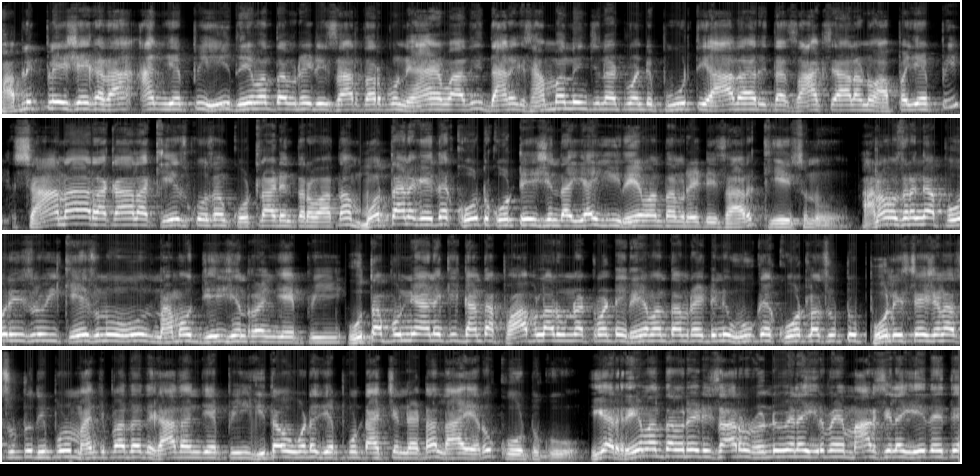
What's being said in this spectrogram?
పబ్లిక్ ప్లేసే కదా అని చెప్పి రేవంత్ రెడ్డి సార్ తరపు న్యాయవాది దానికి సంబంధించినటువంటి పూర్తి ఆధారిత సాక్ష్యాలను అప్పచెప్పి చాలా రకాల కేసు కోసం కొట్లాడిన తర్వాత మొత్తానికైతే కోర్టు కొట్టేసింది అయ్యా ఈ రేవంతం రెడ్డి సార్ కేసును. అనవసరంగా పోలీసులు ఈ కేసును నమోదు చేసిండ్రని చెప్పి ఉత పుణ్యానికి గంత పాపులర్ ఉన్నటువంటి రేవంతం రెడ్డిని ఊకే కోట్ల చుట్టూ పోలీస్ స్టేషన్ల చుట్టూ తిప్పుడు మంచి పద్ధతి కాదని చెప్పి హితవు కూడా చెప్పుకుంటూ వచ్చిండట లాయరు కోర్టుకు. ఇక రేవంత్ రెడ్డి సారు రెండు వేల ఇరవై మార్చిలో ఏదైతే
